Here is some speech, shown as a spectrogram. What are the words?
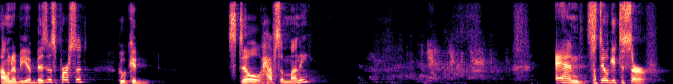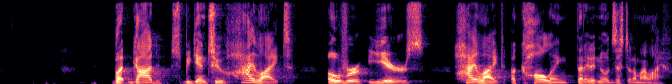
I want to be a business person who could still have some money and still get to serve. But God began to highlight over years, highlight a calling that I didn't know existed on my life.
